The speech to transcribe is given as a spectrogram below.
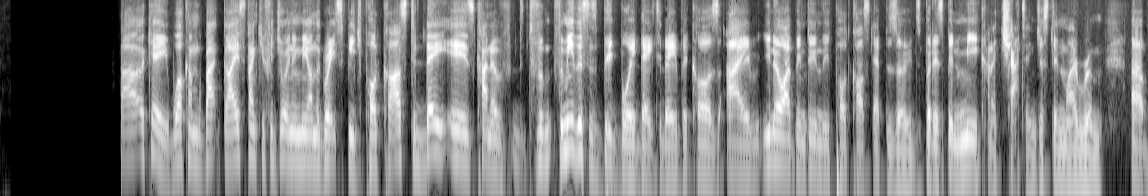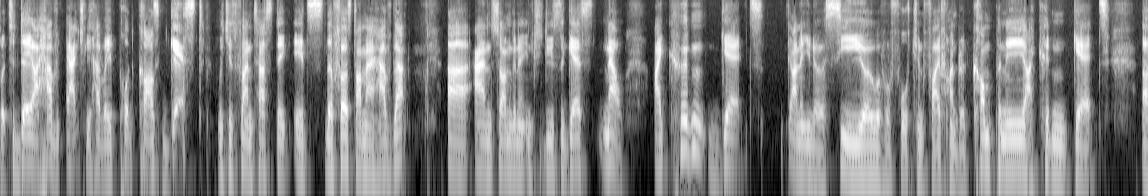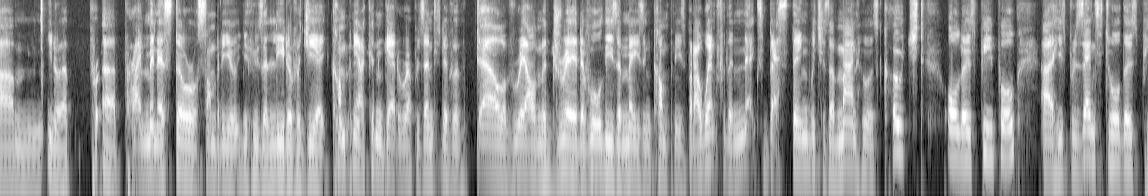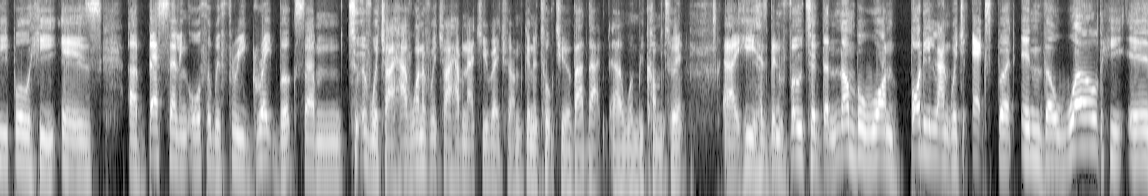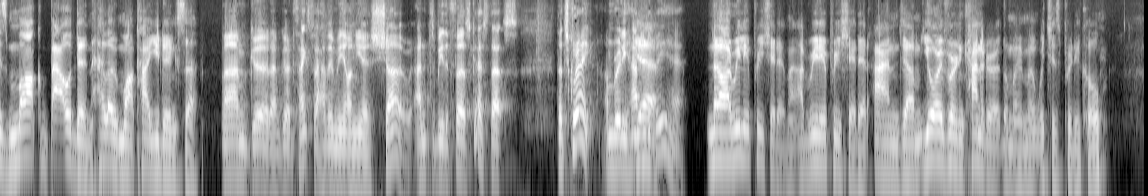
Uh, okay, welcome back, guys. Thank you for joining me on the Great Speech Podcast. Today is kind of, for, for, me, this is big boy day today because I, you know, I've been doing these podcast episodes, but it's been me kind of chatting just in my room. Uh, but today I have actually have a podcast guest, which is fantastic. It's the first time I have that. Uh, and so I'm going to introduce the guest. Now, I couldn't get kind of, you know, a CEO of a Fortune 500 company. I couldn't get um, you know, a uh, prime minister or somebody who's a leader of a G8 company. I couldn't get a representative of Dell, of Real Madrid, of all these amazing companies, but I went for the next best thing, which is a man who has coached all those people. Uh, he's presented to all those people. He is a best-selling author with three great books, um, two of which I have, one of which I haven't actually read. So I'm going to talk to you about that uh, when we come to it. Uh, he has been voted the number one body language expert in the world. He is Mark Bowden. Hello, Mark. How are you doing, sir? Sir? I'm good. I'm good. Thanks for having me on your show and to be the first guest. That's that's great. I'm really happy yeah. to be here. No, I really appreciate it, man. I really appreciate it. And um, you're over in Canada at the moment, which is pretty cool.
